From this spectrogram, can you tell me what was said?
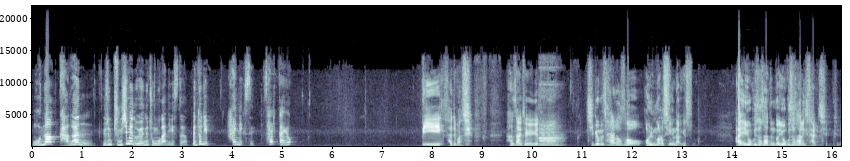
워낙 강한 요즘 중심에 놓여 있는 종목 아니겠어요? 멘토님, 하이닉스 살까요? 삑 사지 마세요. 항상 제가 얘기했지만 지금은 사서 얼마나 수익 나겠어. 아예 여기서 사든가 여기서 사는 게 낫지. 그죠?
